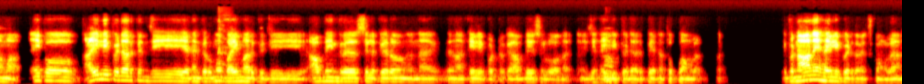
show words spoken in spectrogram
ஆமா. இப்போ ஹைலி பெய்டா இருக்குன்னு ஜி. எனக்கு ரொம்ப பயமா இருக்கு ஜி. அப்படின்ற சில பேரும் நான் நான் கேள்விப்பட்டிருக்கேன். அப்படியே சொல்லுவாங்க. ஜி ஹைலி பெய்டா இருக்கு என்ன தூக்குவாங்களா இப்ப நானே ஹைலி பெய்டு தான் வச்சுக்கோங்களேன்.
